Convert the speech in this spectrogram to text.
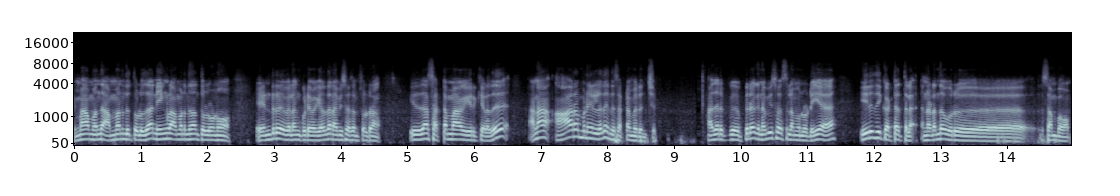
இமாம் வந்து அமர்ந்து தொழுதா? நீங்களும் அமர்ந்து தான் தொழணும் என்று விளங்கக்கூடிய வகையில் தான் நபிசாசம் சொல்கிறாங்க இதுதான் சட்டமாக இருக்கிறது. ஆனால் ஆரம்ப நிலையில் தான் இந்த சட்டம் இருந்துச்சு. அதற்கு பிறகு நபிசுவாஸ்லாம் அவருடைய இறுதி கட்டத்தில் நடந்த ஒரு சம்பவம்.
